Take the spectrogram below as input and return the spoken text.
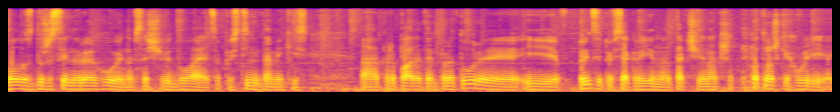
голос дуже сильно реагує на все, що відбувається. Постійні там якісь а, перепади температури, і в принципі вся країна так чи інакше потрошки хворіє.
